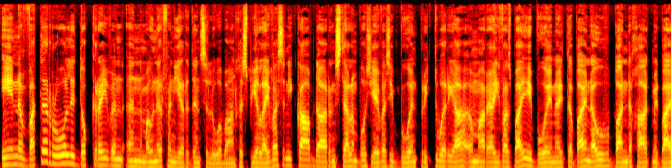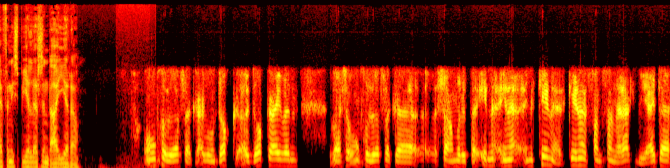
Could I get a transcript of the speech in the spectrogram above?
En watter rol het Dok Kruiven in Mouner van Heerden se loopbaan gespeel? Hy was in die Kaap daar in Stellenbosch, jy was hier bo in Pretoria, maar hy was baie bo en hy het baie nou bande gehad met baie van die spelers in daai era. Ongelooflik. Ek wil Dok Dok Kruiven was 'n ongelooflike eh, sameroeper en en 'n kenner, kenner van van rugby. Hy het 'n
